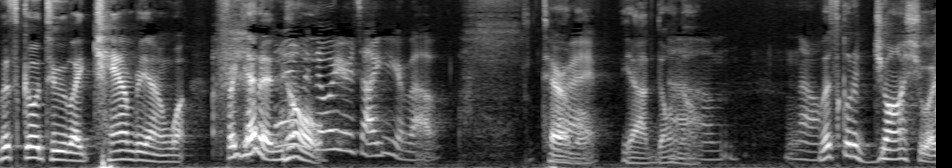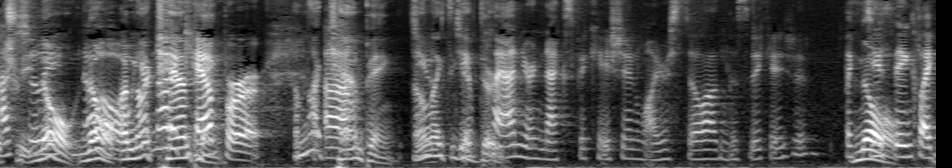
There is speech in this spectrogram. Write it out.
Let's go to like Cambria and what? Forget it. No. I don't know what you're talking about. terrible. Alright. Yeah, don't know. Um, no. Let's go to Joshua Tree. Actually, No, no, I'm you're not not camping. A camper. I'm not Um, camping. I Do don't you, like to do get dirty. Do you plan your next vacation while you're still on this vacation? Like, do you think like,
